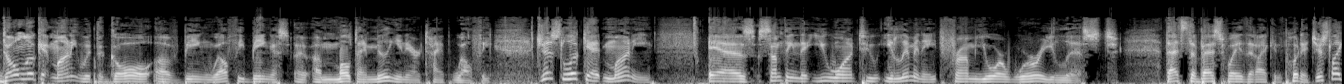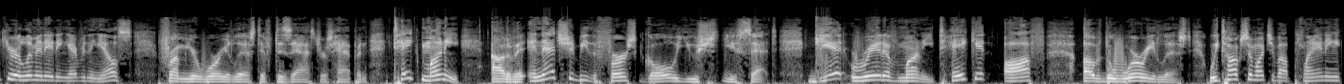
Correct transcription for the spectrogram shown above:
don't look at money with the goal of being wealthy, being a, a, multimillionaire type wealthy. Just look at money as something that you want to eliminate from your worry list. That's the best way that I can put it. Just like you're eliminating everything else from your worry list if disasters happen, take money out of it, and that should be the first goal you sh- you set. Get rid of money. Take it off of the worry list. We talk so much about planning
